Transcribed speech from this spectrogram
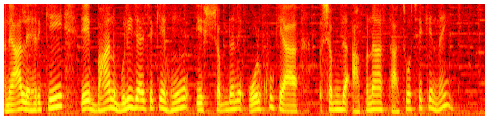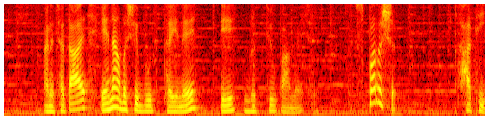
અને આ લહેરકી એ ભાન ભૂલી જાય છે કે હું એ શબ્દને ઓળખું કે આ શબ્દ આપનાર સાચો છે કે નહીં? અને છતાંય એના વશીભૂત થઈને એ મૃત્યુ પામે છે. સ્પર્શ હાથી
